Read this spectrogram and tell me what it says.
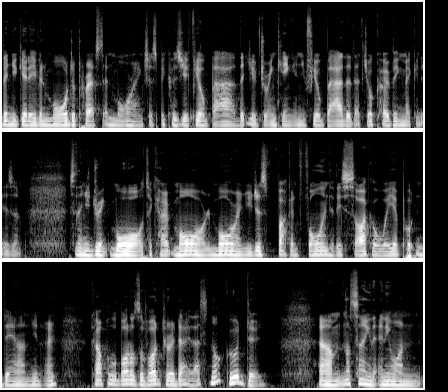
Then you get even more depressed and more anxious because you feel bad that you're drinking and you feel bad that that's your coping mechanism. So then you drink more to cope more and more, and you just fucking fall into this cycle where you're putting down, you know, a couple of bottles of vodka a day. That's not good, dude. Um, not saying that anyone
